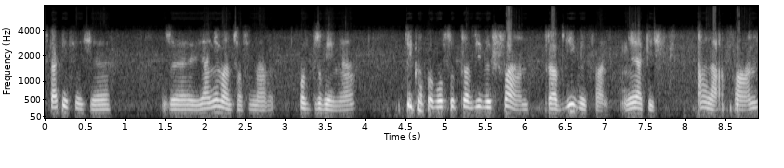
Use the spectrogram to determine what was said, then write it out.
W takim sensie, że ja nie mam czasu na pozdrowienia, tylko po prostu prawdziwy fan, prawdziwy fan, nie jakiś ala fan,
